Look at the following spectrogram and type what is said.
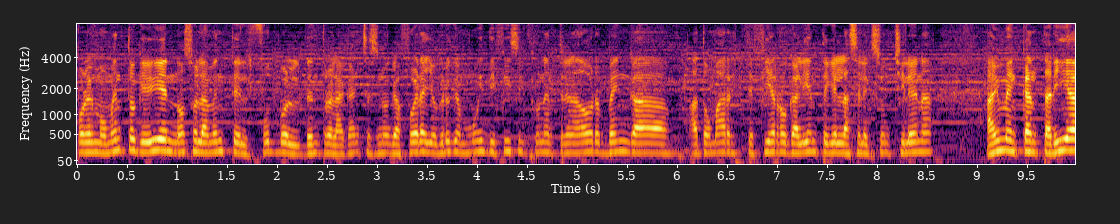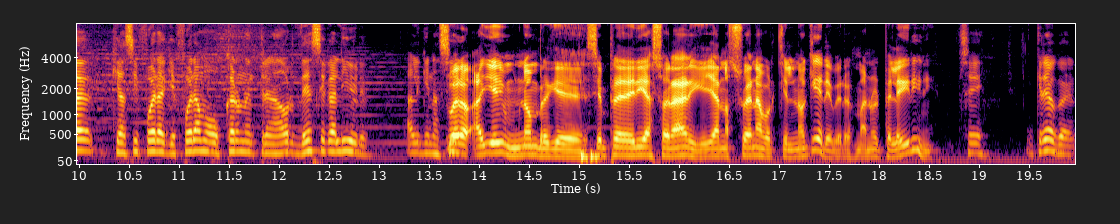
por el momento que vive, no solamente el fútbol dentro de la cancha, sino que afuera, yo creo que es muy difícil que un entrenador venga a tomar este fierro caliente que es la selección chilena. A mí me encantaría que así fuera, que fuéramos a buscar un entrenador de ese calibre. Alguien así. Bueno, ahí hay un nombre que siempre debería sonar y que ya no suena porque él no quiere, pero es Manuel Pellegrini. Sí, creo que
